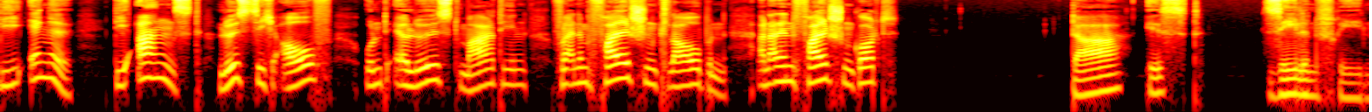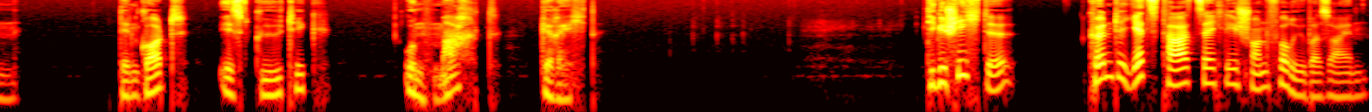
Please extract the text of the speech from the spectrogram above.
die Enge, die Angst löst sich auf und erlöst Martin von einem falschen Glauben an einen falschen Gott. Da ist Seelenfrieden, denn Gott ist gütig und macht gerecht. Die Geschichte könnte jetzt tatsächlich schon vorüber sein.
